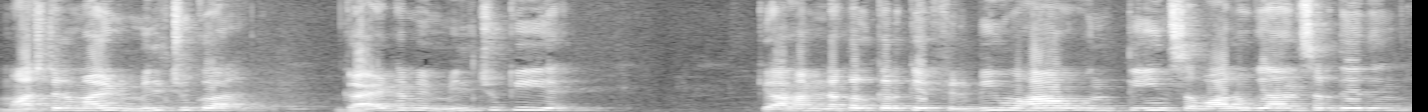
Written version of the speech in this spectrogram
मास्टर माइंड मिल चुका है। गाइड हमें मिल चुकी है। क्या हम नकल करके फिर भी वहाँ उन तीन सवालों के आंसर दे देंगे?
